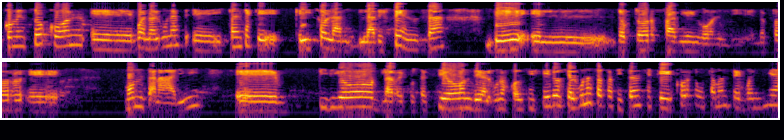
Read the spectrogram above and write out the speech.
comenzó con eh, bueno algunas eh, instancias que, que hizo la, la defensa del doctor Fabio Igoldi. El doctor Montanari pidió la recusación de algunos consejeros y algunas otras instancias que Jorge Bustamante buen día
